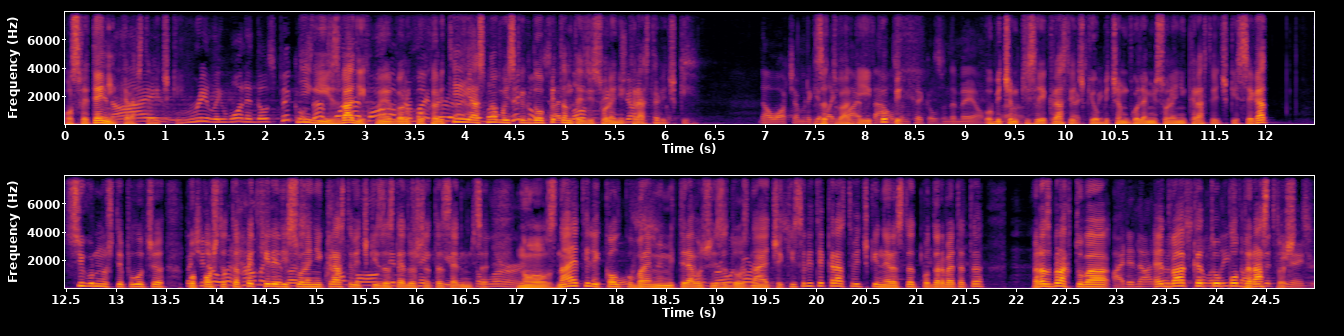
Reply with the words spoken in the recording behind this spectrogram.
осветени краставички. Ние ги извадихме върху хартия и аз много исках да опитам тези солени краставички. Затова ги и купих. Обичам кисели краставички, обичам големи солени краставички. Сега Сигурно ще получа по почтата 5000 солени краставички за следващата седмица. Но знаете ли колко време ми трябваше за да узная, че киселите краставички не растат по дърветата? Разбрах това едва като подрастващ.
